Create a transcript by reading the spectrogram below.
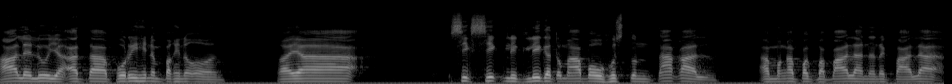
Hallelujah. At uh, purihin ng Panginoon. Kaya siksik, liglig at umapaw, huston takal ang mga pagpapala na nagpala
